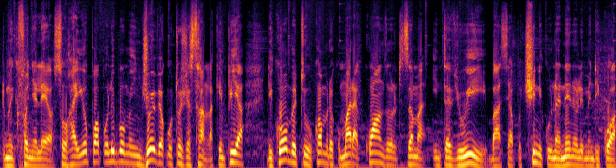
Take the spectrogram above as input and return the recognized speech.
tumekifanya leo. So hayopo hapo ulipo, umeenjoy vya kutosha sana, lakini pia nikuombe tu kama ndio kwa mara ya kwanza unatazama interview hii, basi hapo chini kuna neno limeandikwa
